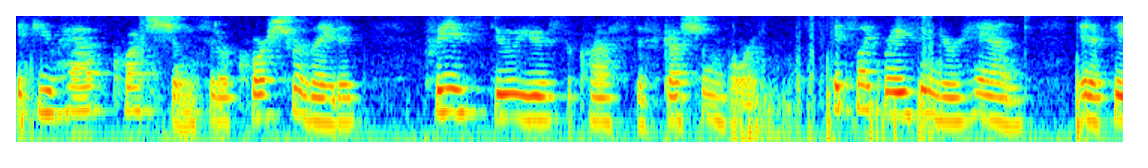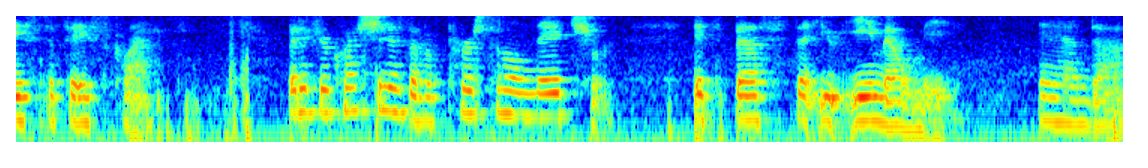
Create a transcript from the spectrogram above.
if you have questions that are course related, please do use the class discussion board. It's like raising your hand in a face-to-face -face class. But if your question is of a personal nature, it's best that you email me. And uh,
